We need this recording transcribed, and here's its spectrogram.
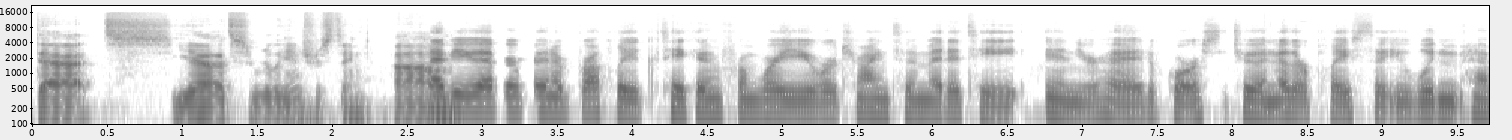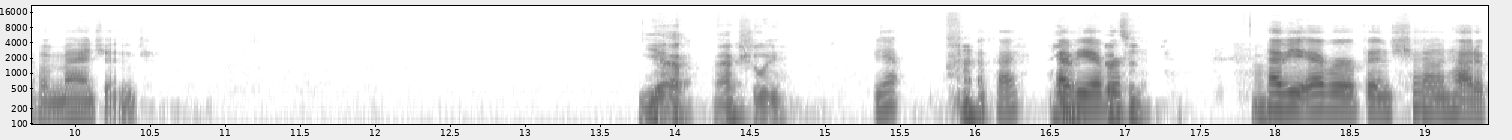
that's yeah, that's really interesting. Um, Have you ever been abruptly taken from where you were trying to meditate in your head, of course, to another place that you wouldn't have imagined? Yeah, actually. Yeah. Okay. yeah, have you ever have you ever been shown how to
